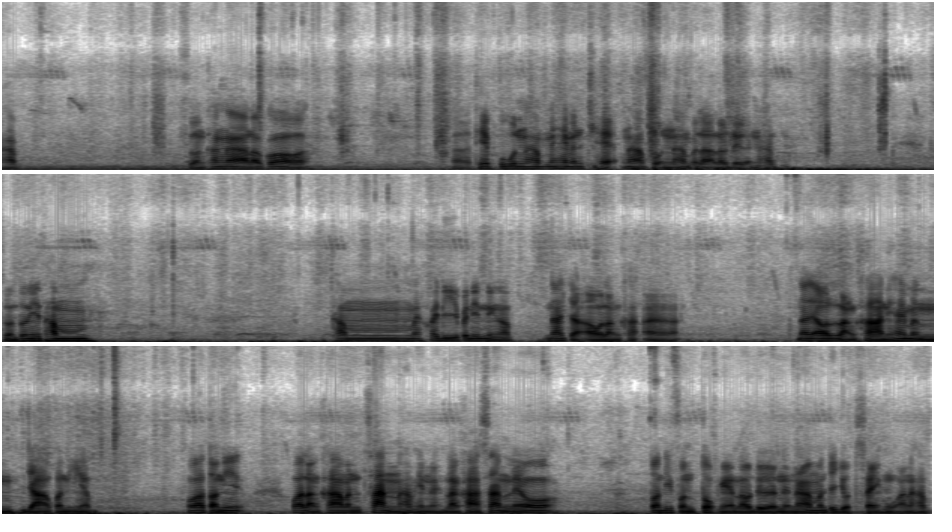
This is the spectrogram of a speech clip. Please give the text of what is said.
นะครับ ส่วนข้างหน้าเราก็เทปูนนะครับ ไม่ให้มันแฉะหน้าฝนนะครับ เวลาเราเดินนะครับ ส่วนตัวนี้ทำทำไม่ค่อยดีไปนิดนึงครับ น่าจะเอาหลังคาเอ่อ น่าจะเอาหลังคานี่ให้มันยาวกว่านี้ครับ เพราะว่าตอนนี้ว่าหลังคามันสั้นนะครับเห็นไหมหลังคาสั้นแล้ว ตอนที่ฝนตกเนี่ย เราเดินเนี่ยน้ำมันจะหยดใส่หัวนะครับ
